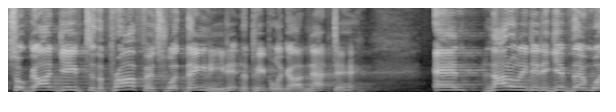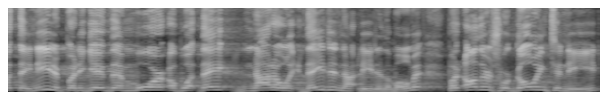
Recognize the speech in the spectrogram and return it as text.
So God gave to the prophets what they needed, and the people of God in that day. And not only did he give them what they needed, but he gave them more of what they not only they did not need in the moment, but others were going to need,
